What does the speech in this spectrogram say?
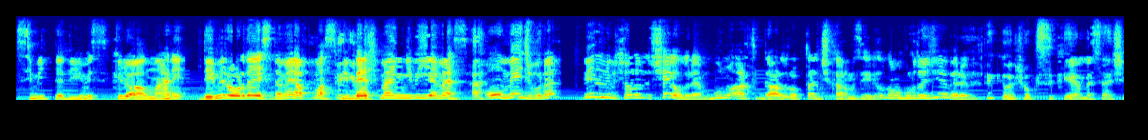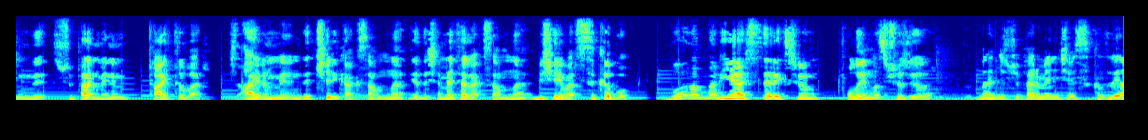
simit dediğimiz kilo alma hani demir orada esneme yapmaz. Peki bir Batman gibi yemez. O mecburen belirli bir sonra şey olur yani. Bunu artık gardıroptan çıkarması gerekiyor ama hurdacıya verebilir. Peki o çok sıkı ya. Mesela şimdi Superman'in tight'ı var. İşte Iron Man'in de çelik aksamlı ya da işte metal aksamlı bir şey var. Sıkı bu. Bu adamlar yersiz ereksiyon olayını nasıl çözüyorlar? Bence Superman için sıkıntı değil,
